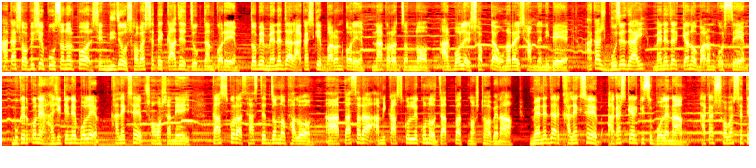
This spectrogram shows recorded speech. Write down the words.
আকাশ অফিসে পৌঁছানোর পর সে নিজেও সবার সাথে কাজে যোগদান করে। তবে ম্যানেজার আকাশকে বারণ করে না করার জন্য। আর বলে সবটা ওনারাই সামনে নিবে। আকাশ বুঝে যায় ম্যানেজার কেন বারণ করছে। মুখের কোণে হাসি টেনে বলে, খালেক সাহেব, সমস্যা নেই। কাজ করা স্বাস্থ্যের জন্য ভালো। আর তাছাড়া আমি কাজ করলে কোনো জাতপাত নষ্ট হবে না। ম্যানেজার খালেক সাহেব আকাশকে আর কিছু বলে না। আকাশ সবার সাথে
